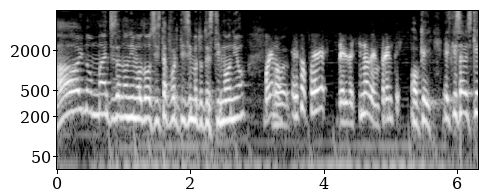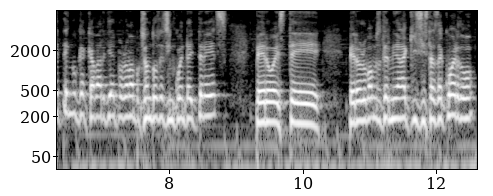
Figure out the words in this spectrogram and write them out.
Ay, no manches, Anónimo 2, sí está fuertísimo tu testimonio. Bueno, Oh, eso fue del vecino de enfrente. Ok, es que sabes que tengo que acabar ya el programa porque son 12.53, pero este, pero lo vamos a terminar aquí si estás de acuerdo.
